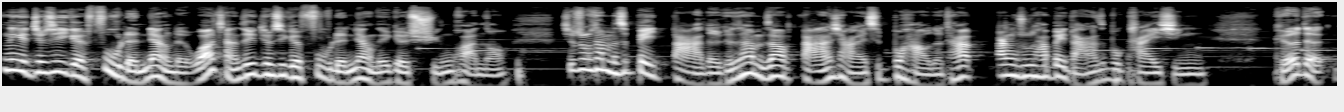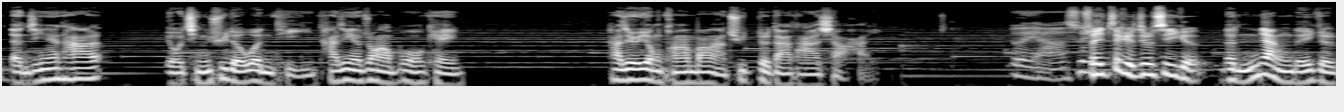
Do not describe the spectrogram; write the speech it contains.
那个就是一个负能量的，我要讲这个就是一个负能量的一个循环哦。就说他们是被打的，可是他们知道打小孩是不好的。他当初他被打他是不开心，可是等等今天他有情绪的问题，他今天状况不 OK，他就用同样方法去对待他的小孩。对啊，所以这个就是一个能量的一个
